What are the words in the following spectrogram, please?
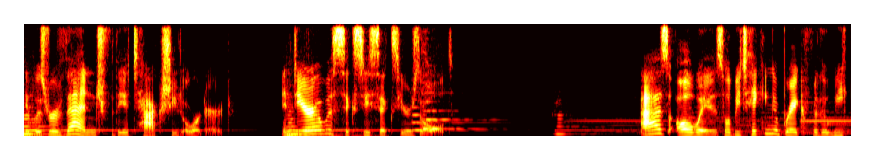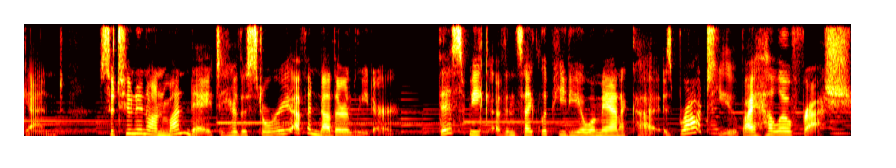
It was revenge for the attack she'd ordered. Indira was 66 years old. As always, we'll be taking a break for the weekend, so tune in on Monday to hear the story of another leader. This week of Encyclopedia Womannica is brought to you by HelloFresh.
